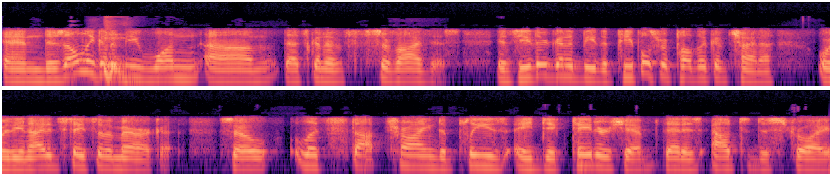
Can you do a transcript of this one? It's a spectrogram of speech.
and there's only going to be one um, that's going to survive this. It's either going to be the People's Republic of China or the United States of America. So let's stop trying to please a dictatorship that is out to destroy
